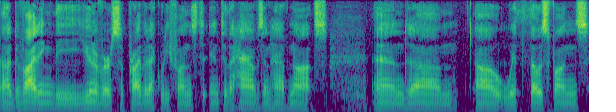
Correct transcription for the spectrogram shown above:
uh, dividing the universe of private equity funds to, into the haves and have nots. And um, uh, with those funds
